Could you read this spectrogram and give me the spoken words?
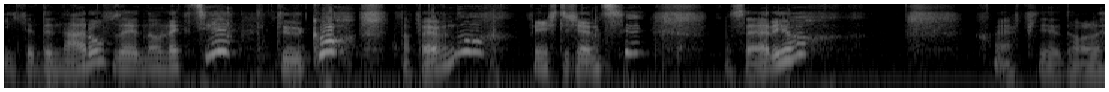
Ile denarów za jedną lekcję? Tylko? Na pewno? 5 tysięcy? No serio? Ja pierdolę.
